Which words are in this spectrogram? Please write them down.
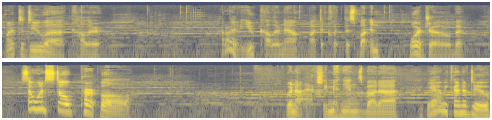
I wanted to do uh, color. How do I view color now? I have to click this button. Wardrobe. Someone stole purple. We're not actually minions, but uh, yeah, we kind of do.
